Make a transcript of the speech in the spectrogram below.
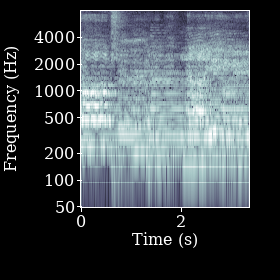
없으니 나의 일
